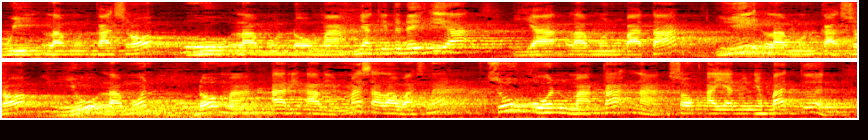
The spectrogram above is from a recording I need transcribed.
wi. Lamun kasro hu lamun domah nya kitu deui iya. Ya lamun patah yi. Lamun kasro yu. Lamun doma Ari Alim masalahwasna sukun makana sok aya nu nyebatkeun.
